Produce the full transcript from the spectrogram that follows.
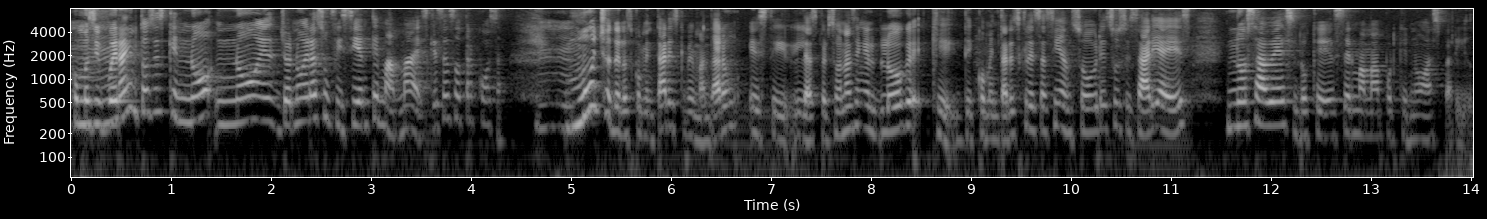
como si fuera entonces que no, no es, yo no era suficiente mamá, es que esa es otra cosa. Muchos de los comentarios que me mandaron este, las personas en el blog, que, de comentarios que les hacían sobre su cesárea es, no sabes lo que es ser mamá porque no has parido.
